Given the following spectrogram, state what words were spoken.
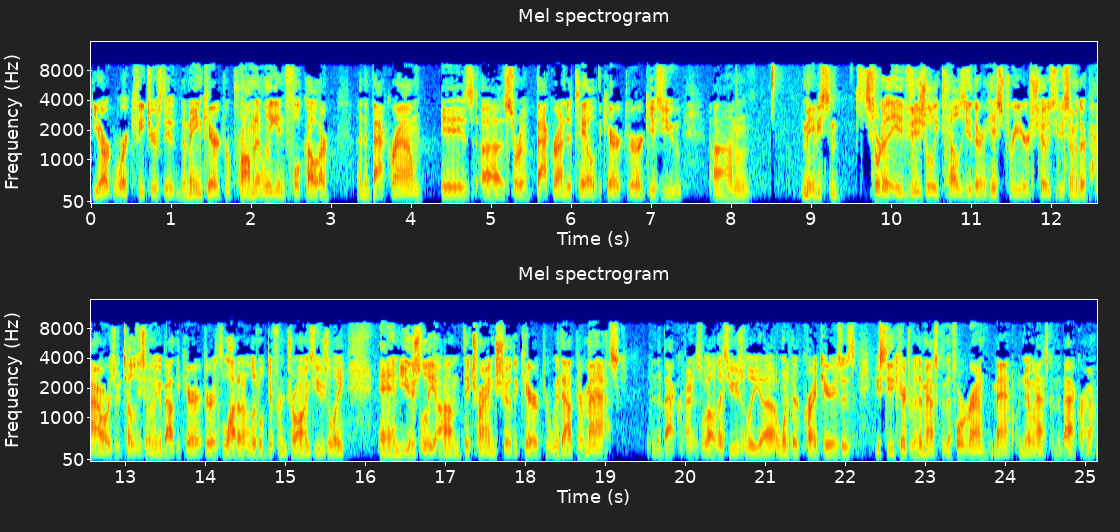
The artwork features the, the main character prominently in full color, and the background is uh, sort of background detail of the character. It gives you um, maybe some sort of it visually tells you their history or shows you some of their powers or tells you something about the character. It's a lot of little different drawings usually, and usually um, they try and show the character without their mask in the background as well. That's usually uh, one of their criteria is you see the character with a mask in the foreground, ma- no mask in the background,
